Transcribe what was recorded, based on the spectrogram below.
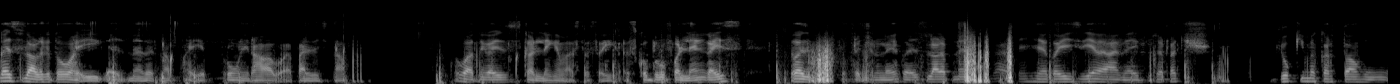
गैस फ़िलहाल के तो भाई गैस मैं तो इतना भाई प्रो नहीं रहा पहले जितना कोई बात नहीं गाइस कर लेंगे मस्त, सही इसको प्रूफ कर लेंगे गाइस तो गाइस टेंशन लेंगे गाइस फ़िलहाल अपने आते हैं गाइस ये मैं दूसरा टच जो कि मैं करता हूँ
